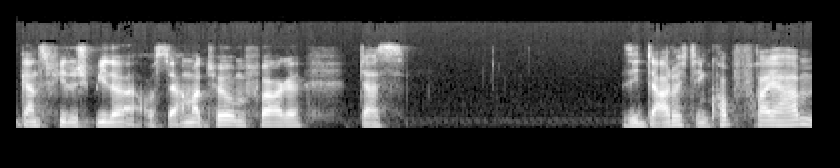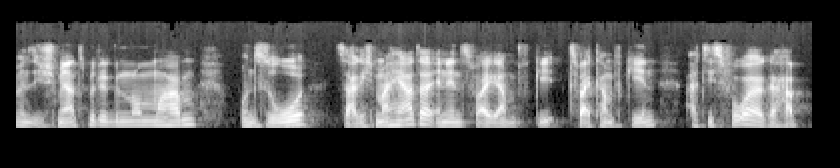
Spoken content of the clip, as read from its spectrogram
ganz viele Spieler aus der Amateurumfrage, dass sie dadurch den Kopf frei haben, wenn sie Schmerzmittel genommen haben und so, sage ich mal, härter in den Zweikampf, Zweikampf gehen, als sie es vorher gehabt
